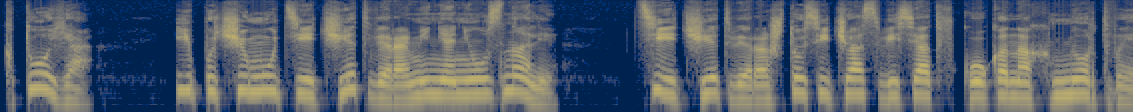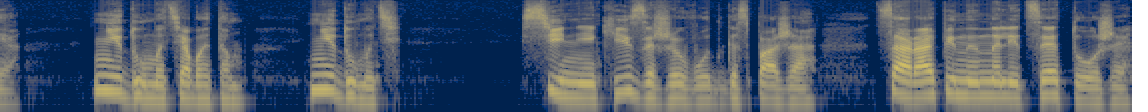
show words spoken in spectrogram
Кто я? И почему те четверо меня не узнали? Те четверо, что сейчас висят в коконах мертвые. Не думать об этом. Не думать. Синяки заживут, госпожа. Царапины на лице тоже.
